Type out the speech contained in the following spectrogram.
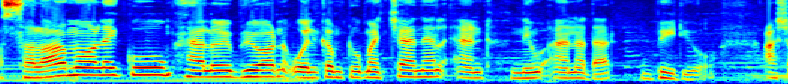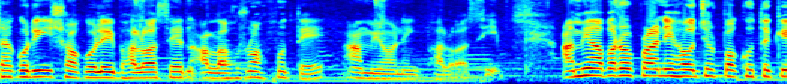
আসসালামু আলাইকুম, hello everyone, welcome to my channel and new another video. আশা করি সকলেই ভালো আছেন, আল্লাহর রহমতে আমি অনেক ভালো আছি। আমি আবারও প্রাণী হাউজের পক্ষ থেকে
